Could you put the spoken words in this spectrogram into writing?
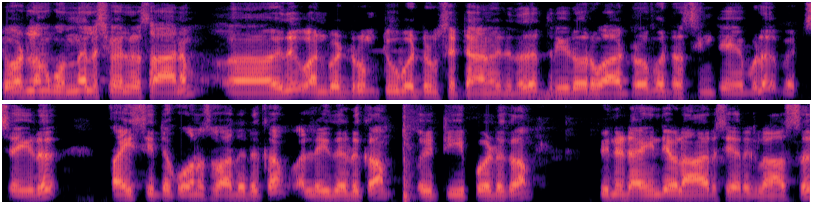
ടോട്ടൽ നമുക്ക് ഒന്നര ലക്ഷം വില സാധനം ഇത് one bedroom two bedroom set ആണ് വരുന്നത്. Three door wardrobe dressing table bed side five seat corners അതെടുക്കാം. അല്ല ഇതെടുക്കാം. ഒരു ടീപ്പ് എടുക്കാം. പിന്നെ ഡൈനിങ് ടേബിൾ ആറ് ചെയർ ഗ്ലാസ്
